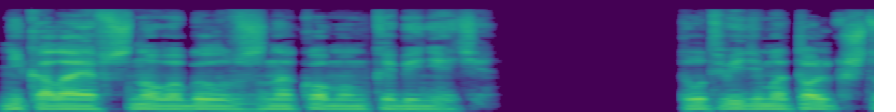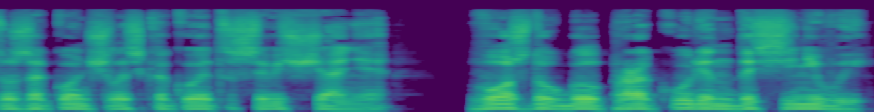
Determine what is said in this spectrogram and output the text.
Николаев снова был в знакомом кабинете. Тут, видимо, только что закончилось какое-то совещание. Воздух был прокурен до синевы.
